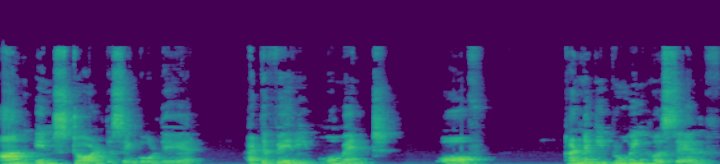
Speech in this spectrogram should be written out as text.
uninstalled the Sengol there at the very moment of Kannagi proving herself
